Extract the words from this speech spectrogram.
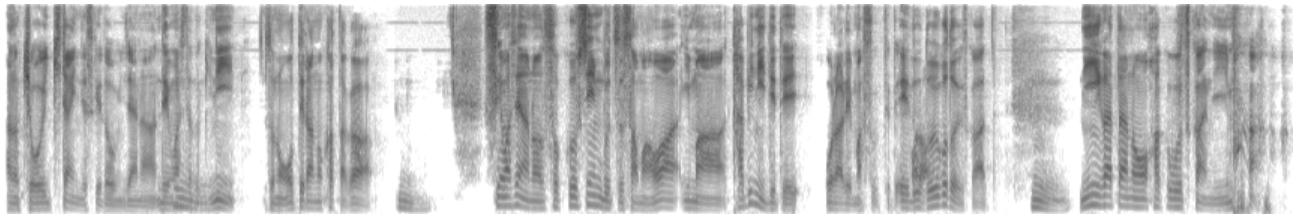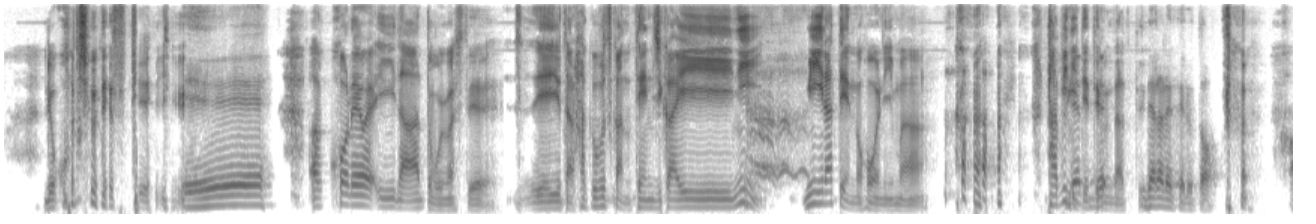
あの今日行きたいんですけどみたいな電話した時に、そのお寺の方がうん「すいませんあの即身仏様は今旅に出ておられます」って言って「えどどういうことですか?」ってうん。新潟の博物館に今 旅行中ですっていう。ええあこれはいいなと思いまして、えー言ったら博物館の展示会にミイラ展の方に今旅に出てるんだって出られてると。そ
